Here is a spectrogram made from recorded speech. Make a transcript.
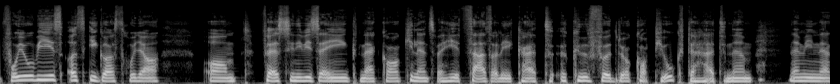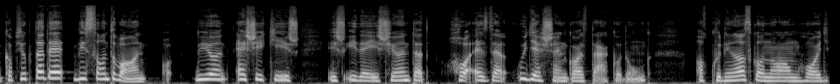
folyóvíz. Az igaz, hogy a, a felszíni vizeinknek a 97%-át külföldről kapjuk, tehát nem, nem innen kapjuk, de viszont van, jön, esik is, és ide is jön, tehát ha ezzel ügyesen gazdálkodunk, akkor én azt gondolom, hogy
